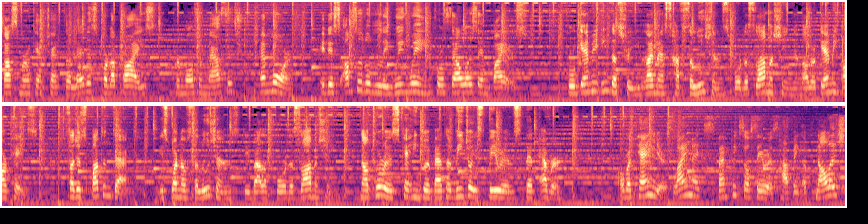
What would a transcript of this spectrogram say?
Customer can check the latest product price, promotion message, and more it is absolutely win-win for sellers and buyers. For gaming industry, Litemax have solutions for the slot machine and other gaming arcades, such as Button Deck is one of solutions developed for the slot machine. Now tourists can enjoy better visual experience than ever. Over 10 years, Litemax SpanPixel series have been acknowledged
